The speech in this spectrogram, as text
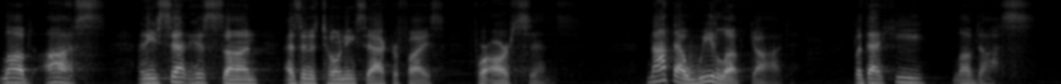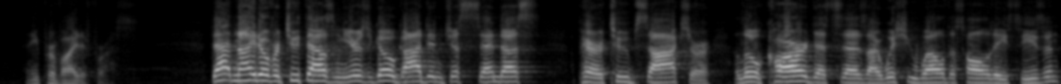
loved us. And he sent his Son as an atoning sacrifice for our sins. Not that we loved God, but that he loved us. And he provided for us. That night over 2,000 years ago, God didn't just send us pair of tube socks or a little card that says, I wish you well this holiday season.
